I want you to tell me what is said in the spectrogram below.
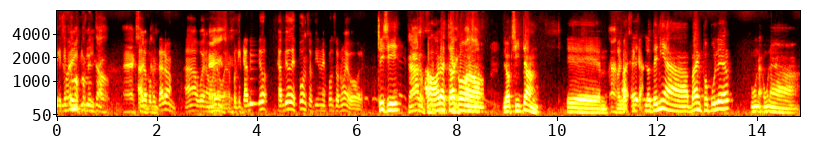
que lo hemos comentado. ¿Ah, lo comentaron? Ah, bueno, bueno, bueno. Porque cambió, cambió de sponsor, tiene un sponsor nuevo ahora. Sí, sí. Claro. Ahora está con L'Occitane. Eh, ah, eh, lo tenía Bank Popular, una, una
